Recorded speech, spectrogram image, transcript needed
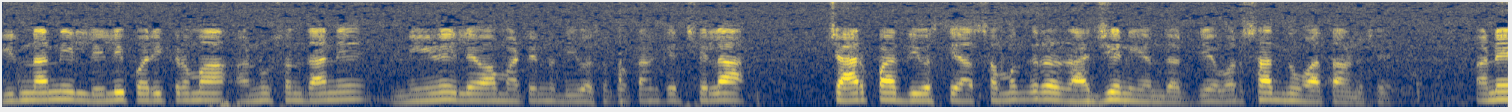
ગિરનારની લીલી પરિક્રમા અનુસંધાને નિર્ણય લેવા માટેનો દિવસ હતો. કારણ કે છેલ્લા ચાર પાંચ દિવસથી આ સમગ્ર રાજ્યની અંદર જે વરસાદનું વાતાવરણ છે અને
